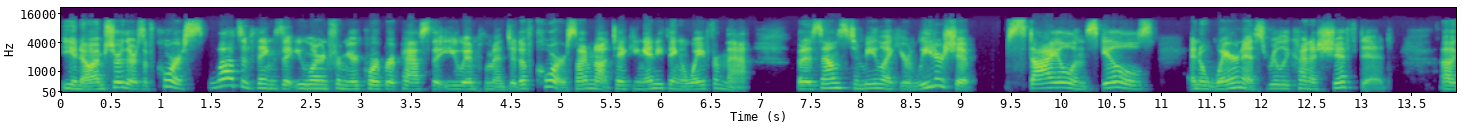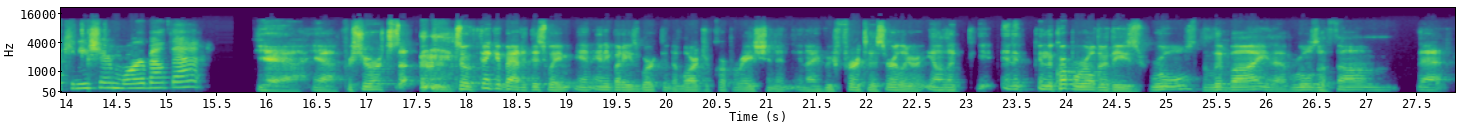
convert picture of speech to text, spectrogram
You know, I'm sure there's of course lots of things that you learned from your corporate past that you implemented. Of course, I'm not taking anything away from that. But it sounds to me like your leadership style and skills and awareness really kind of shifted. Uh, can you share more about that? Yeah, yeah, for sure. So, so, think about it this way: and anybody who's worked in a larger corporation, and, and I referred to this earlier, you know, like in the, in the corporate world, there are these rules to live by, the rules of thumb that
